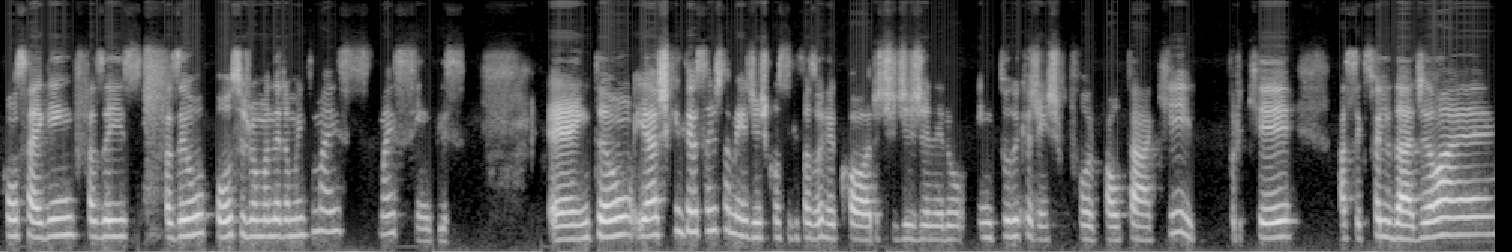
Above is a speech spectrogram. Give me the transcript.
conseguem fazer isso, fazer o oposto de uma maneira muito mais, mais simples. É, então, e acho que é interessante também a gente conseguir fazer o recorte de gênero em tudo que a gente for pautar aqui, porque a sexualidade ela é,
